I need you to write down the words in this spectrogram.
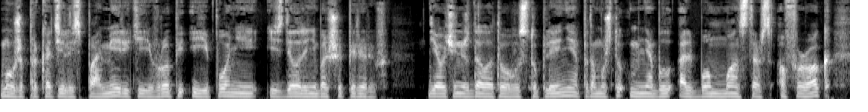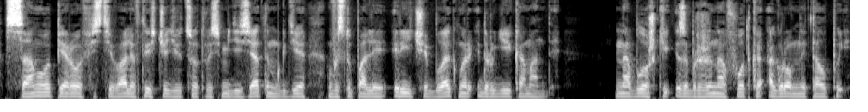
мы уже прокатились по Америке, Европе и Японии и сделали небольшой перерыв. Я очень ждал этого выступления, потому что у меня был альбом Monsters of Rock с самого первого фестиваля в 1980-м, где выступали Ричи, Блэкмор и другие команды. На обложке изображена фотка огромной толпы.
